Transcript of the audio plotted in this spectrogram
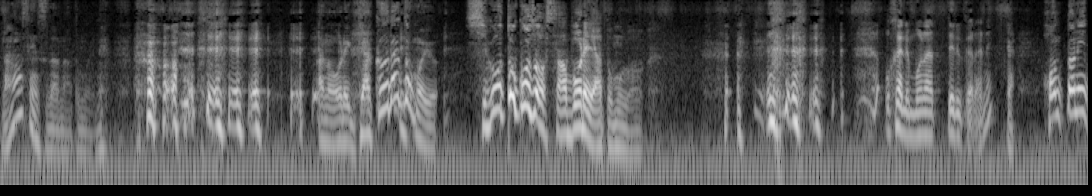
ナンセンスだなと思うよね。あの、俺逆だと思うよ。仕事こそサボれやと思うわ。お金もらってるからね。いや、本当に、い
